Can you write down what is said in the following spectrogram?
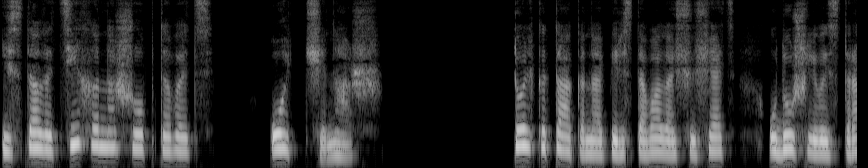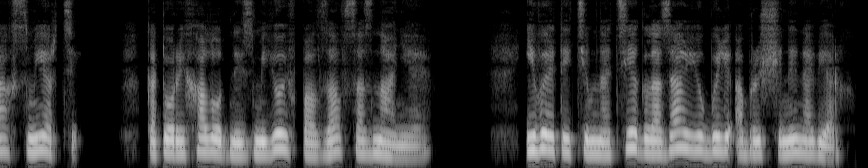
И стала тихо нашептывать «Отче наш». Только так она переставала ощущать удушливый страх смерти, который холодной змеей вползал в сознание. И в этой темноте глаза ее были обращены наверх.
